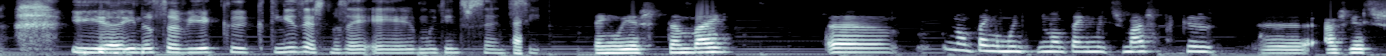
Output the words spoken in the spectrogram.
e, uh, e não sabia que, que tinhas este, mas é, é muito interessante, é. sim. Tenho este também. Uh, não, tenho muito, não tenho muitos mais porque uh, às vezes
